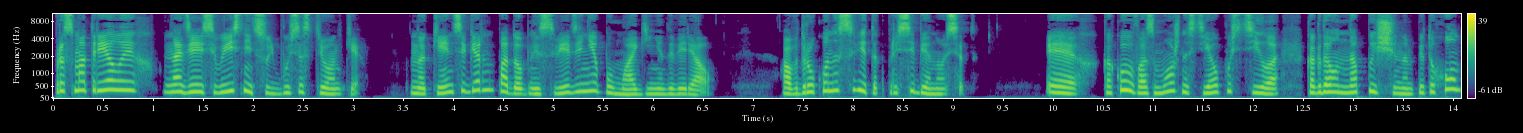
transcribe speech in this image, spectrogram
Просмотрела их, надеясь выяснить судьбу сестренки. Но Кентигерн подобные сведения бумаге не доверял. А вдруг он и свиток при себе носит? Эх, какую возможность я упустила, когда он напыщенным петухом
